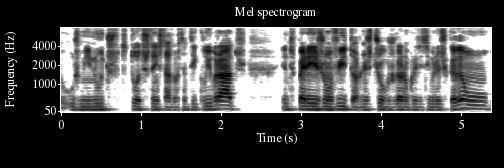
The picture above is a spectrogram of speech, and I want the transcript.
os minutos de todos têm estado bastante equilibrados. Entre Pereira e João Vitor, neste jogo jogaram 45 minutos cada um.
